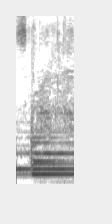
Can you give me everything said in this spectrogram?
scrub.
